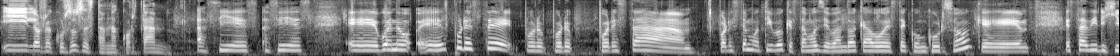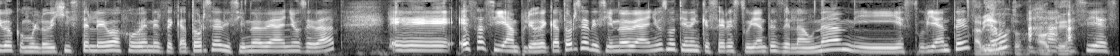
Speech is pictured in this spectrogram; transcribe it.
y los recursos se están acortando. Así es, así es. Eh, bueno, es por este, por, por, por esta, por este motivo que estamos llevando a cabo este concurso, que está dirigido, como lo dijiste, Leo, a jóvenes de 14 a 19 años de edad. Eh, es así amplio, de 14 a 19 años no tienen que ser estudiantes de la UNAM ni estudiantes. ¿no? Abierto, Ajá, ok. Así es.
